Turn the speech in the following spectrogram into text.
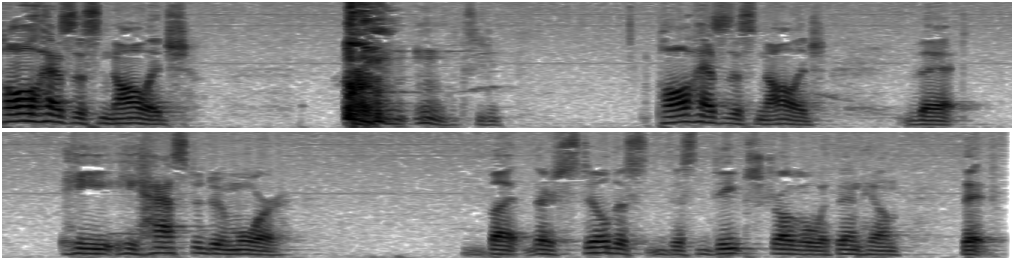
Paul has this knowledge. Paul has this knowledge that he he has to do more, but there's still this this deep struggle within him that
